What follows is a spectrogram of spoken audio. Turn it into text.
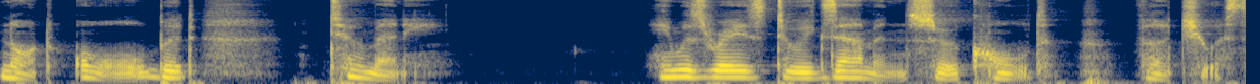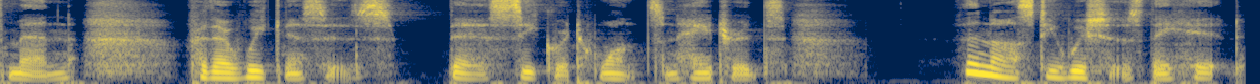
Not all, but too many. He was raised to examine so called virtuous men for their weaknesses, their secret wants and hatreds, the nasty wishes they hid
